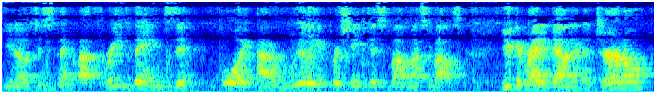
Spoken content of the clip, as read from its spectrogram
You know, just think about three things that, boy, I really appreciate this about my spouse. You can write it down in a journal.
